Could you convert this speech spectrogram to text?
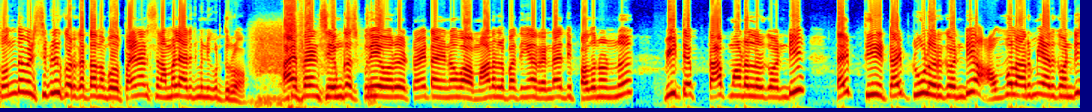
சொந்த வீடு சிபில் ஒரு கட்டான போது ஃபைனான்ஸ் நம்மளே அரேஞ்ச் பண்ணி கொடுத்துருவோம். ஹாய் ஃப்ரெண்ட்ஸ் எம்கஸ் புதிய ஒரு டொயட்டா இனோவா மாடல் பார்த்தீங்கன்னா ரெண்டாயிரத்தி பதினொன்று வி டைப் டாப் மாடலில் இருக்க வண்டி டைப் த்ரீ டைப் டூவில் இருக்க வண்டி அவ்வளோ அருமையாக இருக்க வண்டி.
